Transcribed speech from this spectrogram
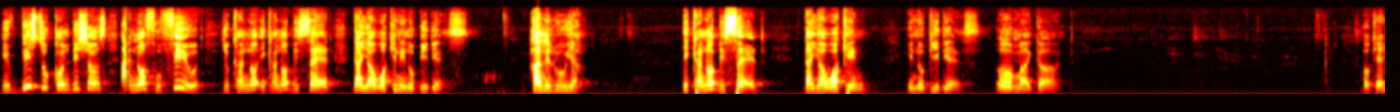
If these two conditions are not fulfilled, you cannot, it cannot be said that you are walking in obedience. Hallelujah. It cannot be said that you are walking in obedience. Oh my God. Okay.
